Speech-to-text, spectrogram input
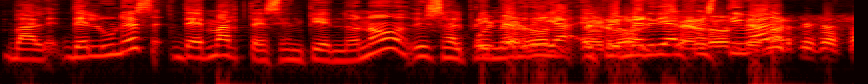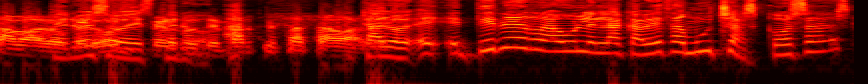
Vale, de lunes, de martes entiendo, ¿no? O sea, el primer día, el primer día del festival. De martes a sábado. Pero eso es, pero de martes a sábado. Claro, eh, eh, tiene Raúl en la cabeza muchas cosas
